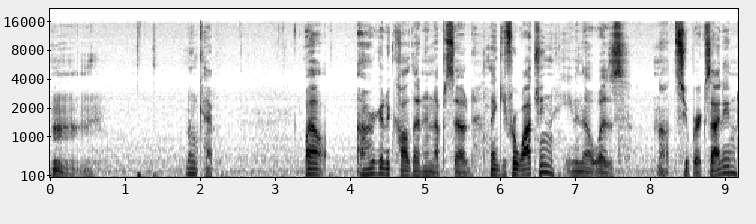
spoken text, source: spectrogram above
Hmm. Okay. Well, we're going to call that an episode. Thank you for watching, even though it was not super exciting.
